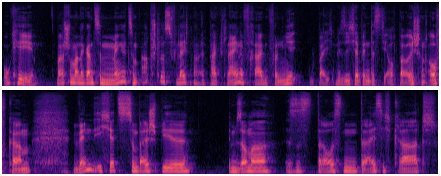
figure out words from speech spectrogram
Okay, war schon mal eine ganze Menge zum Abschluss. Vielleicht noch ein paar kleine Fragen von mir, weil ich mir sicher bin, dass die auch bei euch schon aufkamen. Wenn ich jetzt zum Beispiel im Sommer, es ist draußen 30 Grad,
